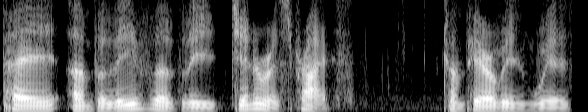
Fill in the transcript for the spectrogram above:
pay unbelievably generous price comparing with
